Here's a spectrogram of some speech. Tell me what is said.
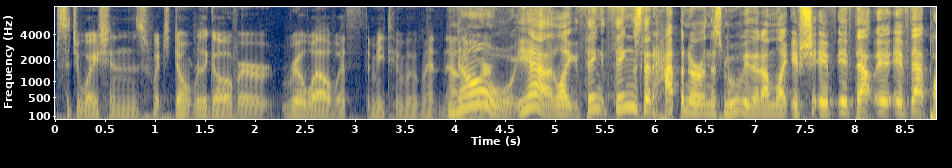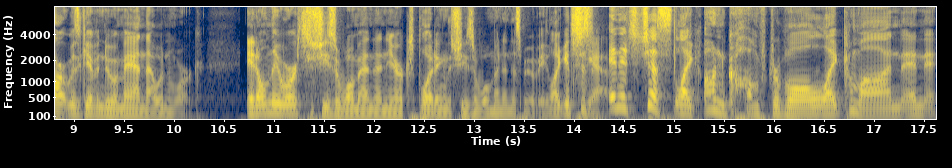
situations which don't really go over real well with the Me Too movement. now no, yeah, like thing, things that happen to her in this movie that I'm like, if she, if if that if that part was given to a man, that wouldn't work. It only works because she's a woman, and you're exploiting that she's a woman in this movie. Like it's just, Yeah. and it's just like uncomfortable. Like, come on, and.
